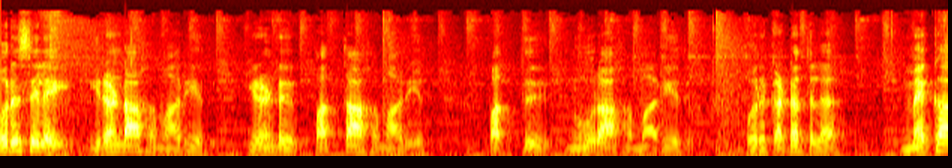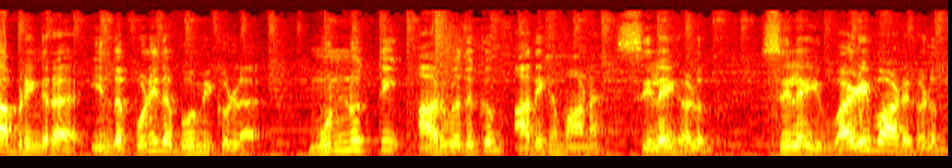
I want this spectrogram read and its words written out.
ஒரு சிலை இரண்டாக மாறியது இரண்டு பத்தாக மாறியது பத்து நூறாக மாறியது. ஒரு கட்டத்துல மெக்கா அப்படிங்கிற இந்த புனித பூமிக்குள்ள முன்னூத்தி அறுபதுக்கும் அதிகமான சிலைகளும் சிலை வழிபாடுகளும்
